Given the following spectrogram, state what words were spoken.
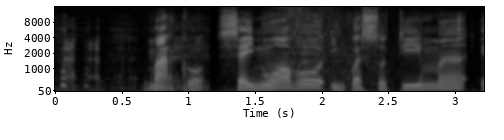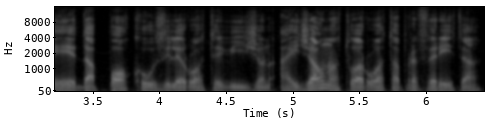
Marco, sei nuovo in questo team e da poco usi le ruote Vision. Hai già una tua ruota preferita?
